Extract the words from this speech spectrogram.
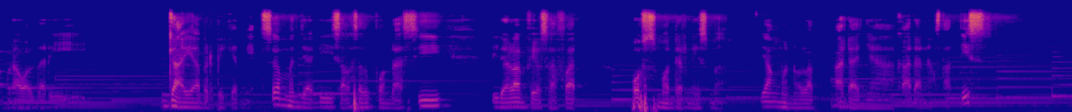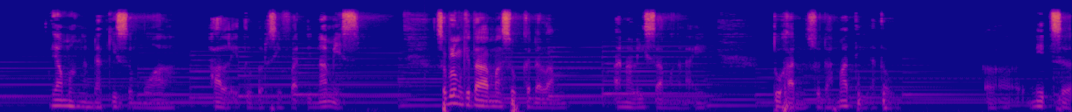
yang berawal dari gaya berpikir Nietzsche menjadi salah satu fondasi di dalam filsafat postmodernisme yang menolak adanya keadaan yang statis yang menghendaki semua hal itu bersifat dinamis. Sebelum kita masuk ke dalam analisa mengenai Tuhan sudah mati atau uh, Nietzsche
